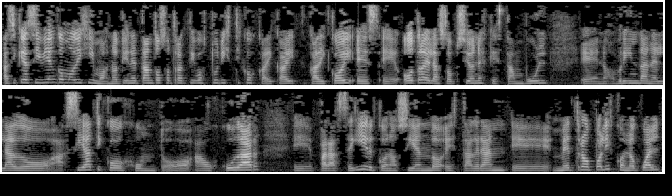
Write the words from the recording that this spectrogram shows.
Así que si bien como dijimos no tiene tantos atractivos turísticos, Kadikoy es eh, otra de las opciones que Estambul eh, nos brinda en el lado asiático junto a Uskudar eh, para seguir conociendo esta gran metrópolis, con lo cual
